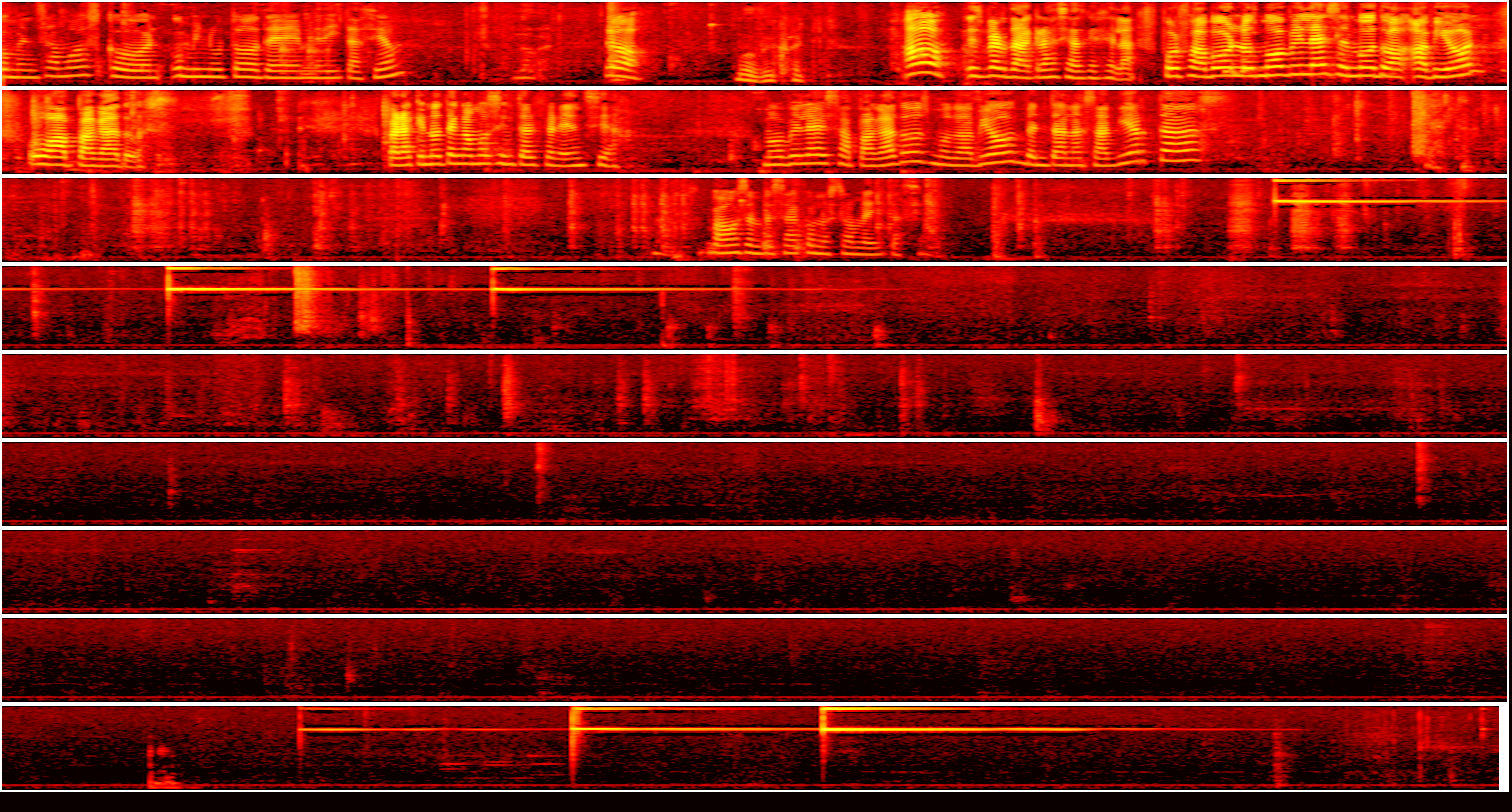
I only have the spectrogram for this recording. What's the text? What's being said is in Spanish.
Comenzamos con un minuto de meditación. No. Oh, es verdad, gracias, Gisela. Por favor, los móviles en modo avión o apagados. Para que no tengamos interferencia. Móviles apagados, modo avión, ventanas abiertas. Ya está. Vamos a empezar con nuestra meditación.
